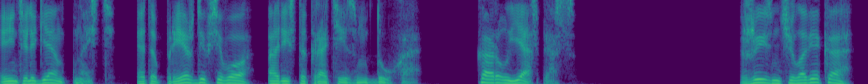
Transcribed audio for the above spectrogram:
Интеллигентность — это прежде всего аристократизм духа. Карл Ясперс. Жизнь человека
